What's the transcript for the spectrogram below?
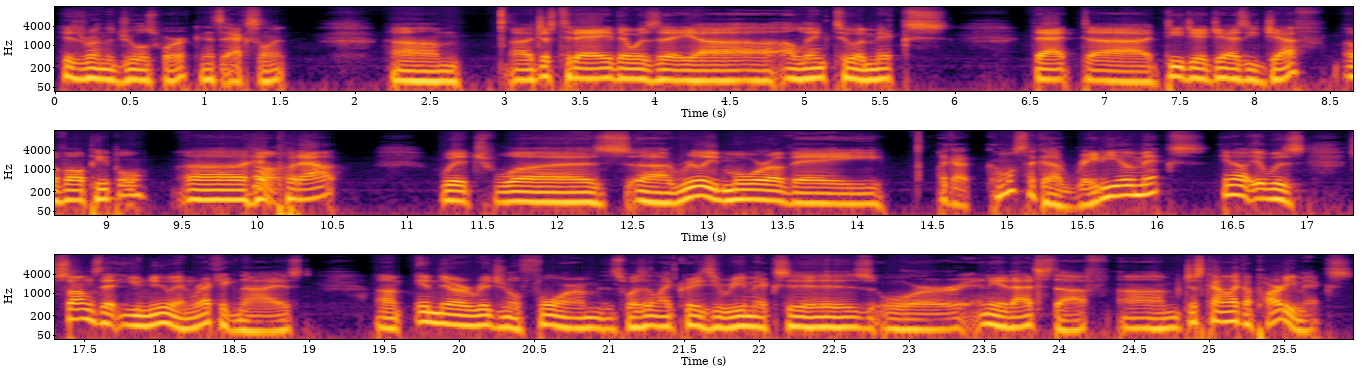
his Run the Jewels work, and it's excellent. Um, uh, just today there was a uh, a link to a mix that uh, DJ Jazzy Jeff of all people uh, had Huh. put out, which was uh, really more of a like a almost like a radio mix. You know, it was songs that you knew and recognized um, in their original form. This wasn't like crazy remixes or any of that stuff. Um, just kind of like a party mix.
